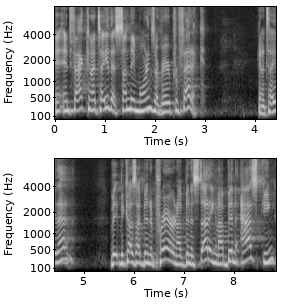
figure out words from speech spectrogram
In fact, can I tell you that Sunday mornings are very prophetic? Can I tell you that? Because I've been in prayer and I've been in studying and I've been asking,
